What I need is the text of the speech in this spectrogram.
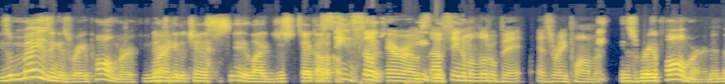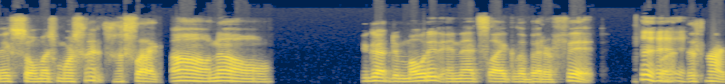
He's amazing as Ray Palmer. If you never Right. get a chance to see it, like just check out I've seen some clips. arrows. He I've is- seen him a little bit as Ray Palmer. It's Ray Palmer, and it makes so much more sense. It's like, oh no, you got demoted, and that's like the better fit. But it's not your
